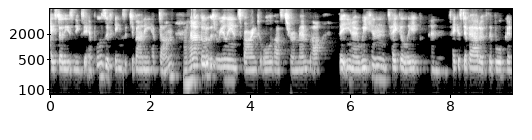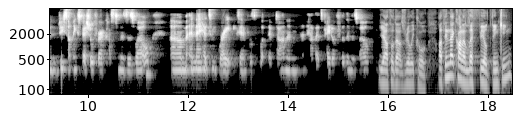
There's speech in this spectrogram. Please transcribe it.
case studies and examples of things that Chobani have done, Mhm. and I thought it was really inspiring to all of us to remember that you know we can take a leap and take a step out of the book and do something special for our customers as well. Um, and they had some great examples of what they've done and, and how that's paid off for them as well. Yeah, I thought that was really cool. I think that kind of left field thinking.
